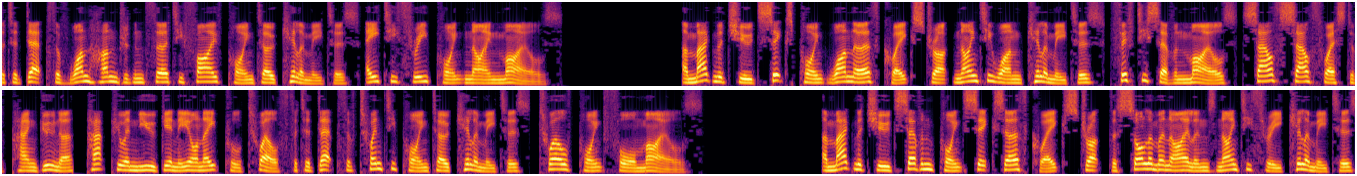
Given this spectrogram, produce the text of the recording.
at a depth of 135.0 kilometers (83.9 miles). A magnitude 6.1 earthquake struck 91 kilometers (57 miles) south-southwest of Panguna, Papua New Guinea on April 12 at a depth of 20.0 kilometers (12.4 miles). A magnitude 7.6 earthquake struck the Solomon Islands 93 kilometers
